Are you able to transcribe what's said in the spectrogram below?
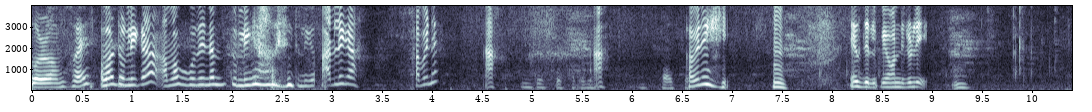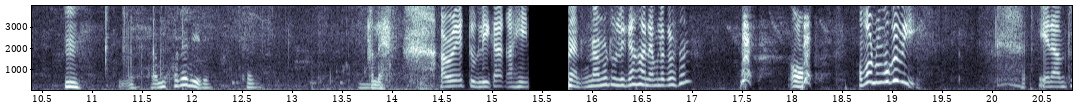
গৰম হয়। আমাৰ তুলিকা আমাৰ কুকুৰজনীৰ নাম তুলিকা। তুলিকা। আ তুলিকা খাবিনে? আহ আহ খাবি নেকি? এই জেলেপি অকণ দিলোঁ দেই মুখতে দি দে। খালে আৰু এই তুলিকা কাহিনী নামটো তুলিকা হয় নাই বোলে কচোন অঁ। হ'ব নবকিবি এই নামটো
